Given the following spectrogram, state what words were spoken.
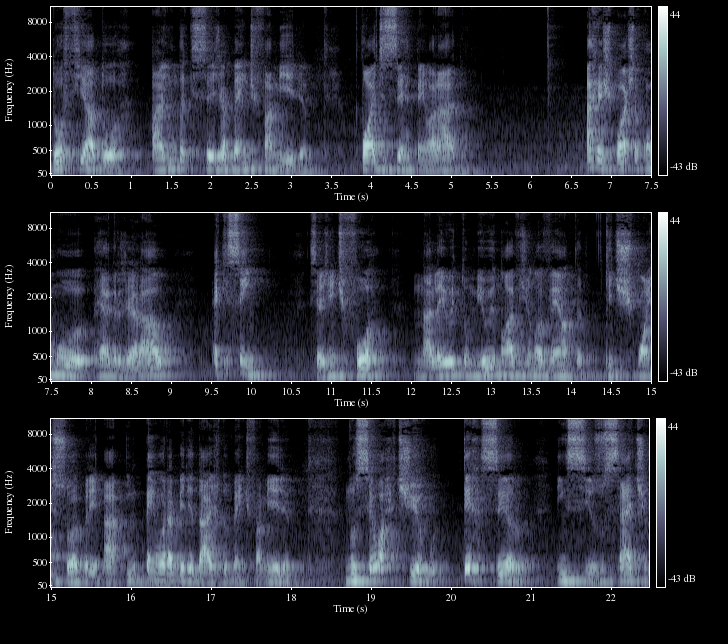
do fiador, ainda que seja bem de família, pode ser penhorado? A resposta, como regra geral, é que sim. Se a gente for na Lei 8.009 de 90, que dispõe sobre a impenhorabilidade do bem de família, no seu artigo 3, inciso 7,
